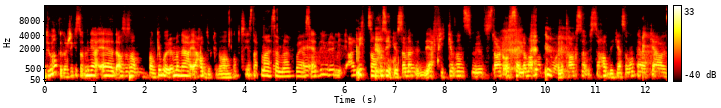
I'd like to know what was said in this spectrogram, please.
Du hadde kanskje ikke sånn Men jeg, jeg, altså sånn bank i bordet, men jeg, jeg hadde jo ikke noe vondt i starten. Nei, det. På jeg Jeg, det gjorde ja, litt sånn på sykehuset, men jeg fikk en sånn smooth start. Og selv om han hadde dårlig tak, så, så hadde ikke jeg så vondt. Jeg vet ikke, jeg har jo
